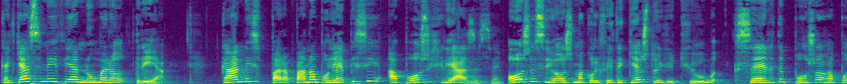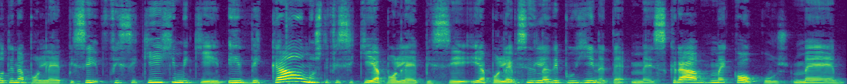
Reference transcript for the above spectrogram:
Κακιά συνήθεια νούμερο 3 κάνεις παραπάνω απολέπιση από όσοι χρειάζεσαι. Όσε ή όσοι με ακολουθείτε και στο YouTube, ξέρετε πόσο αγαπώ την απολέπιση φυσική ή χημική. Ειδικά όμως τη φυσική απολέπιση, η απολέπιση δηλαδή που γίνεται με σκραμπ με κόκκους, με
